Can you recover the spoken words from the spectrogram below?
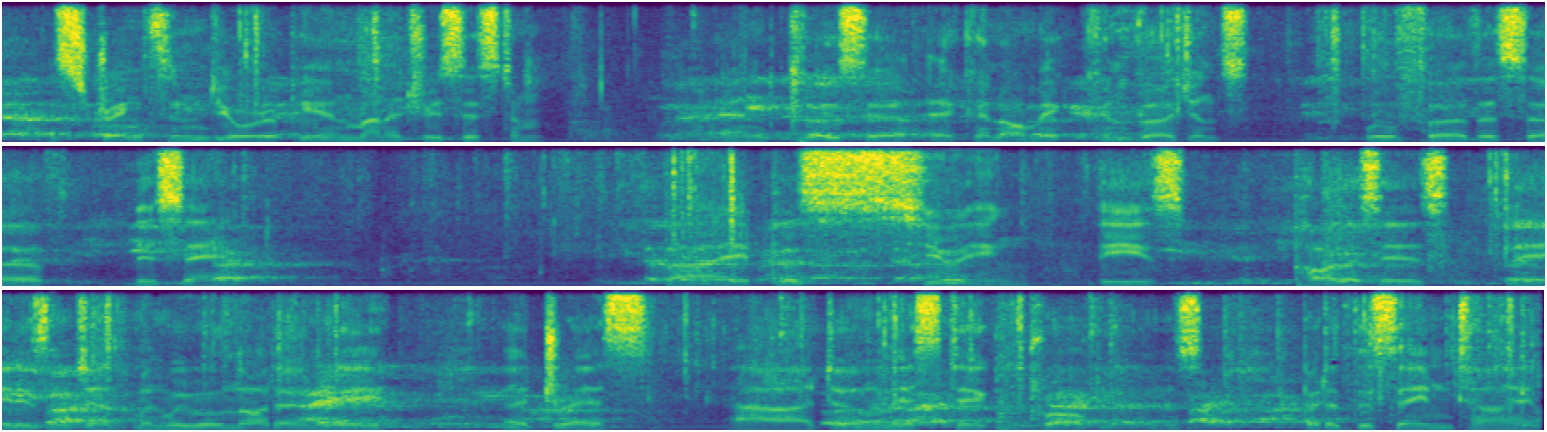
A strengthened European monetary system closer economic convergence will further serve this end. By pursuing these policies, ladies and gentlemen, we will not only address our domestic problems, but at the same time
